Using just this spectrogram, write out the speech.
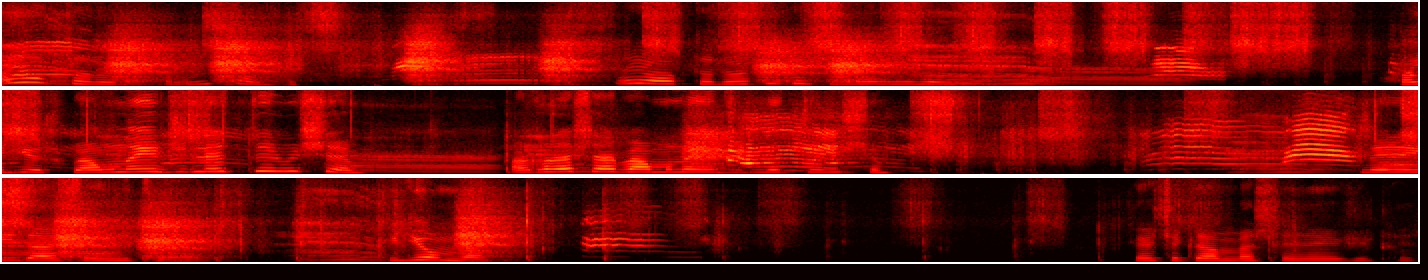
Ayakta dur. bakalım, ne oldu? Ayakta dur. Bir peşinden geliyorum. Hayır ben bunu evcilleştirmişim. Arkadaşlar ben bunu evcilleştirmişim. Nereye gidersen git ya. Gidiyorum ben. Gerçekten ben seni evcilleştirdim.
